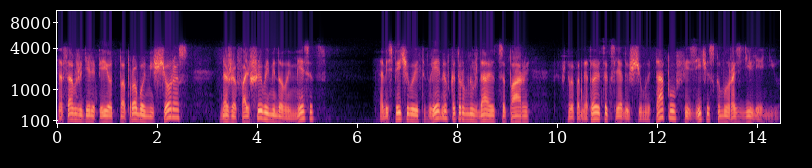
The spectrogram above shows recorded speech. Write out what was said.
На самом же деле период «попробуем еще раз», даже фальшивый медовый месяц, обеспечивает время, в котором нуждаются пары, чтобы подготовиться к следующему этапу физическому разделению.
